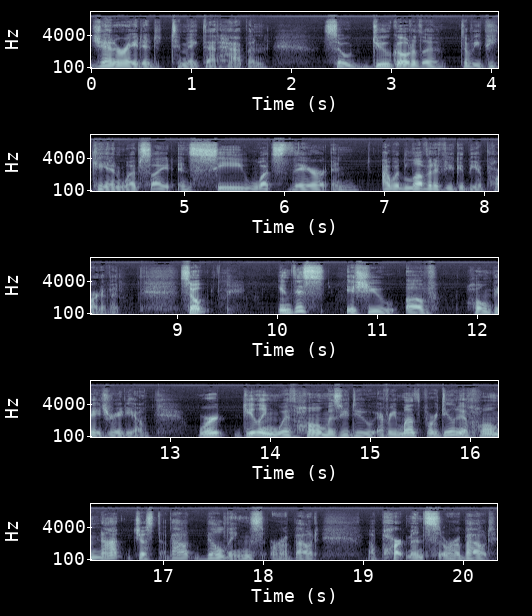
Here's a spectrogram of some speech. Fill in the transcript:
generated to make that happen. So do go to the WPKN website and see what's there. And I would love it if you could be a part of it. So, in this issue of Homepage Radio, we're dealing with home as we do every month, but we're dealing with home not just about buildings or about apartments or about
